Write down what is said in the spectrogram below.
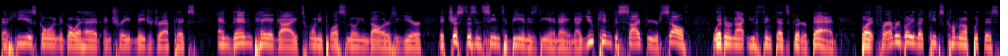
that he is going to go ahead and trade major draft picks and then pay a guy 20 plus million dollars a year. It just doesn't seem to be in his DNA. Now, you can decide for yourself whether or not you think that's good or bad. But for everybody that keeps coming up with this,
